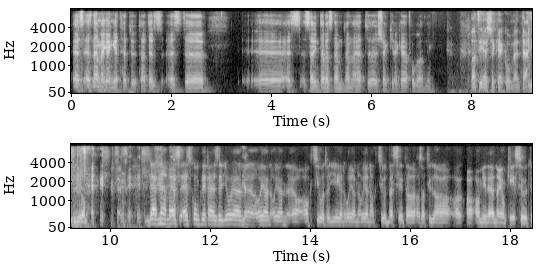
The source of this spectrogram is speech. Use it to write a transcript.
ez, ez nem megengedhető, tehát ez, ezt, ez, ez, ez, szerintem ezt nem, nem lehet senkinek elfogadni. Laci, ezt se kell kommentálni. De nem, ez, ez konkrétan ez egy olyan, ja. olyan, olyan akciót, hogy igen, olyan, olyan akciót beszélt az Attila, a, a, amire nagyon készült,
